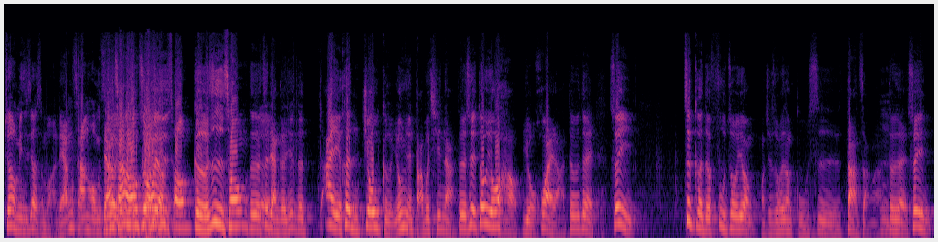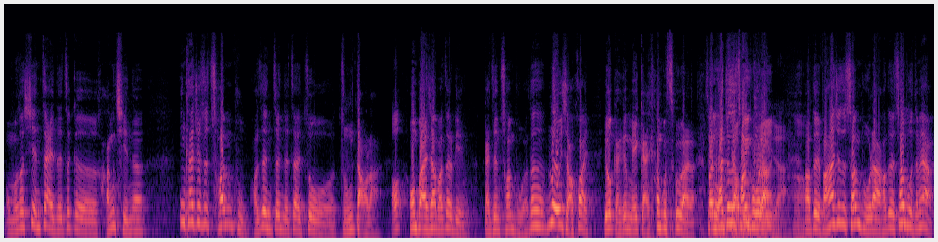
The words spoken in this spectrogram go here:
专有名字叫什么？梁长虹，梁长虹之后会有日冲，葛日冲，对不对？对这两个人的爱恨纠葛永远打不清呐、啊，对不对？所以都有好有坏啦，对不对？所以这个的副作用啊，就是会让股市大涨啊，对不对？所以我们说现在的这个行情呢，应该就是川普啊认真的在做主导啦。哦，我们本来想把这个脸改成川普了，但是露一小块，有改跟没改看不出来了，反正他就是川普了啊，对，反正他就是川普了，好，对，川普怎么样？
